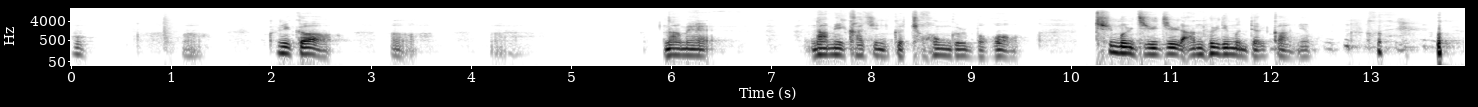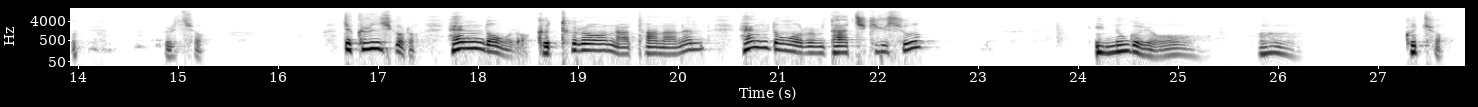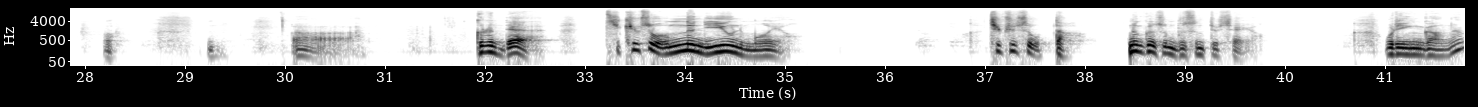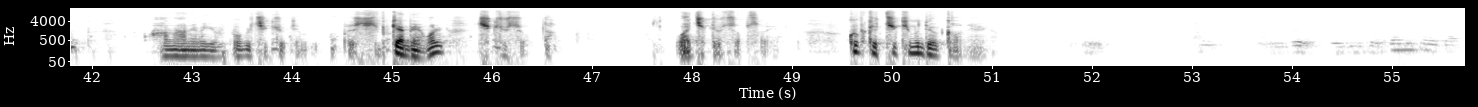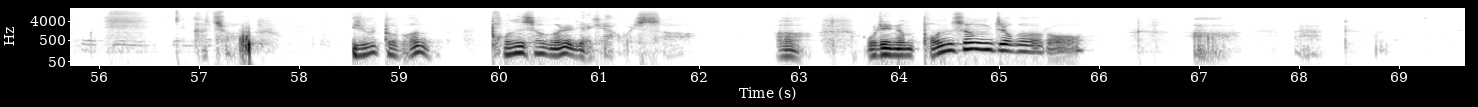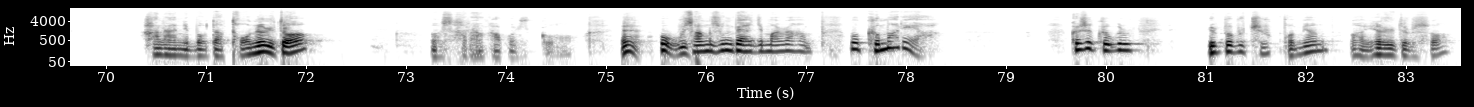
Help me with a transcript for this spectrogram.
어, 어. 그러니까 어, 어, 남의 남이 가진 그 좋은 걸 보고 침을 질질 안 흘리면 될 거 아니에요. 그렇죠. 이제 그런 식으로 행동으로 겉으로 나타나는 행동으로는 다 지킬 수 있는 거요. 어. 그렇죠. 어. 음. 아, 그런데 지킬 수 없는 이유는 뭐예요? 지킬 수 없다는 것은 무슨 뜻이에요? 우리 인간은 하나님의 율법을 지키기 십계명을 지킬 수 없다. 왜 지킬 수 없어요? 그렇게 지키면 될 거 아니에요. 그렇죠. 율법은 본성을 얘기하고 있어. 어, 우리는 본성적으로 아, 아, 하나님보다 돈을 더 사랑하고 있고, 네, 우상 숭배하지 말라 하면 뭐그 말이야. 그래서 그걸 율법을 쭉 보면 어, 예를 들어서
